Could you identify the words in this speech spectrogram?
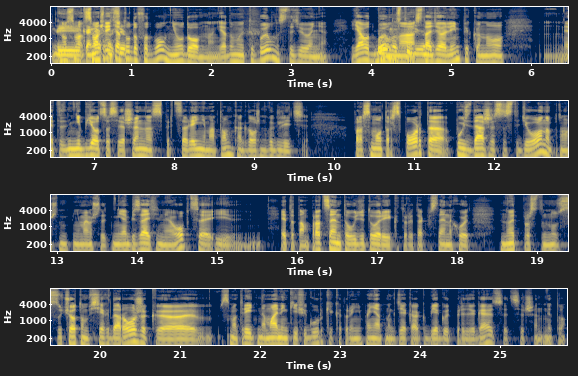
Ну, и, см- конечно, смотреть все... оттуда футбол неудобно. Я думаю, ты был на стадионе? Я вот был, был на, на стадионе Олимпика, но это не бьется совершенно с представлением о том, как должен выглядеть просмотр спорта, пусть даже со стадиона, потому что мы понимаем, что это не обязательная опция, и это там процент аудитории, который так постоянно ходит, но это просто, ну, с учетом всех дорожек, э, смотреть на маленькие фигурки, которые непонятно где, как бегают, передвигаются, это совершенно не то.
